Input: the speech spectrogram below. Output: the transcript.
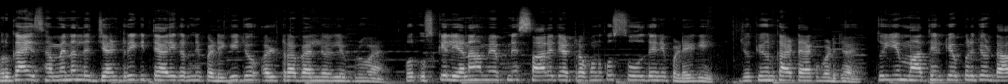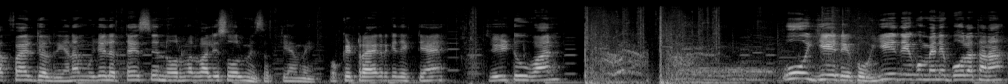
और गाइस हमें ना लेजेंडरी की तैयारी करनी पड़ेगी जो अल्ट्रा लिब्रो है। और उसके लिए ना हमें अपने सारे जेट्राकोन को सोल देनी पड़ेगी, जो कि उनका अटैक बढ़ जाए। तो ये माथिन के ऊपर जो डार्क फायर जल रही है ना, मुझे लगता है इससे नॉर्मल वाली सोल मिल सकती है हमें। ओके ट्राई करके देखते हैं। थ्री टू वन ओ ये देखो ये देखो मैंने बोला था ना,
